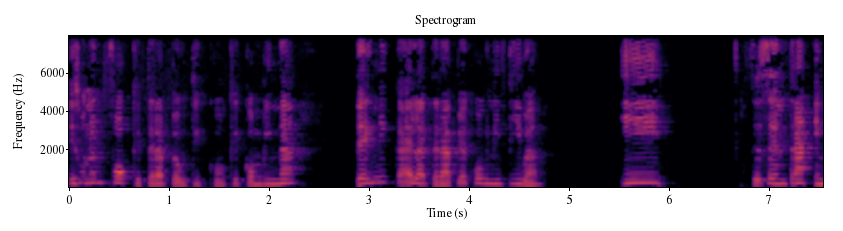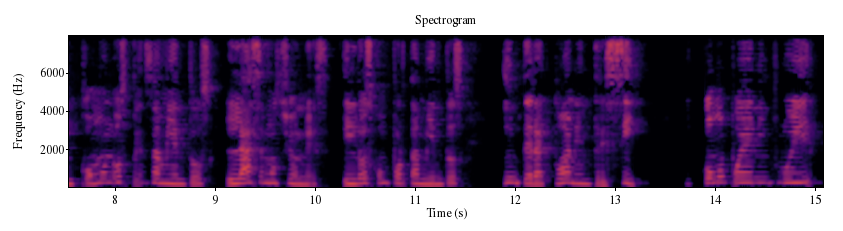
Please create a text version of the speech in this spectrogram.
es un enfoque terapéutico que combina técnica de la terapia cognitiva y se centra en cómo los pensamientos, las emociones y los comportamientos interactúan entre sí y cómo pueden influir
